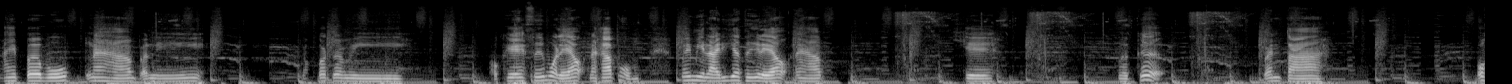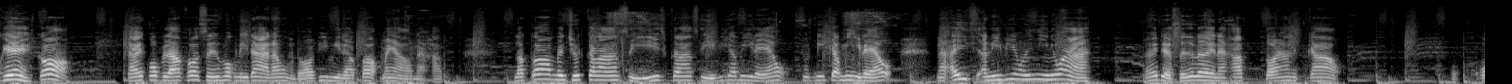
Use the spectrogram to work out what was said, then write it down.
ไฮเปอร์บุ๊กนะครับ อันนี้แล้วก็จะมี โอเคซื้อหมดแล้วนะครับ ผมไม่มีอะไรที่จะซื้อแล้วนะครับ โอเคเบอร์เกอร์แว่นตา โอเค ก็ใช้ครบแล้วก็ซื้อพวกนี้ได้นะผมแต่ว่าพี่มีแล้วก็ไม่เอานะครับ แล้วก็เป็นชุดกะลาสีกะลาสีพี่ก็มีแล้ว ชุดนี้ก็มีแล้วนะไออันนี้พี่ยังไม่มีนี่ว่าเอ้ยเดี๋ยวซื้อเลยนะครับร้อยห้าสิบเก้าโอ้โห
